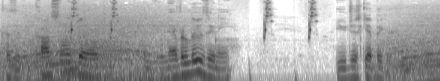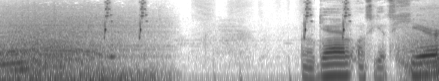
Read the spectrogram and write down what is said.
Because if you constantly build and you never lose any, you just get bigger. And again, once he gets here,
